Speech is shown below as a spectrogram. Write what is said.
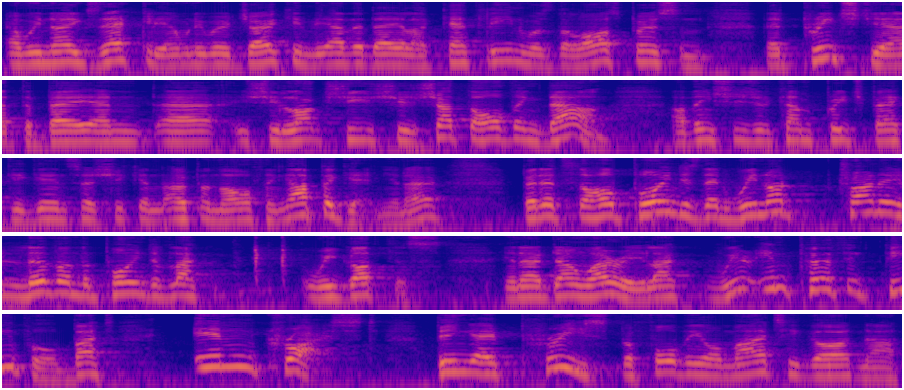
and we know exactly, I mean, we were joking the other day, like Kathleen was the last person that preached here at the Bay and uh, she locked, she, she shut the whole thing down. I think she should come preach back again so she can open the whole thing up again, you know? But it's the whole point is that we're not trying to live on the point of like, we got this. You know, don't worry. Like, we're imperfect people, but in Christ being a priest before the Almighty God now,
